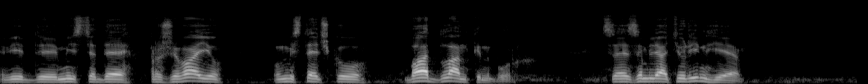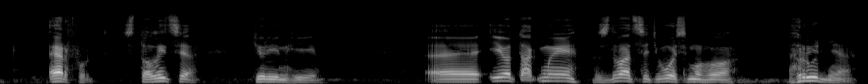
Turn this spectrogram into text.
від е, місця, де проживаю, у містечку Бад Бланкенбург. Це земля Тюрінгія, Ерфурт, столиця Тюрінгії. Е, і отак ми з 28 грудня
